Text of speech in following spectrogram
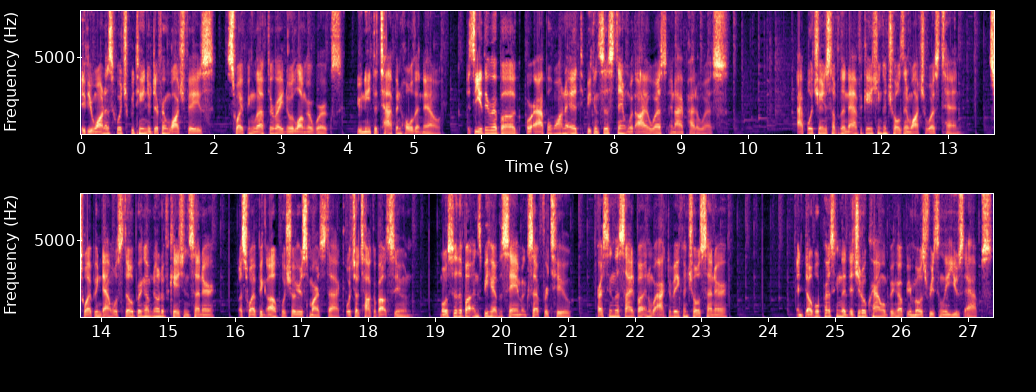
If you want to switch between your different watch face, swiping left or right no longer works. You need to tap and hold it now. It's either a bug or Apple wanted it to be consistent with iOS and iPadOS. Apple changed some of the navigation controls in watchOS 10. Swiping down will still bring up Notification Center, but swiping up will show your Smart Stack, which I'll talk about soon. Most of the buttons behave the same except for two. Pressing the side button will activate Control Center, and double pressing the digital crown will bring up your most recently used apps.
